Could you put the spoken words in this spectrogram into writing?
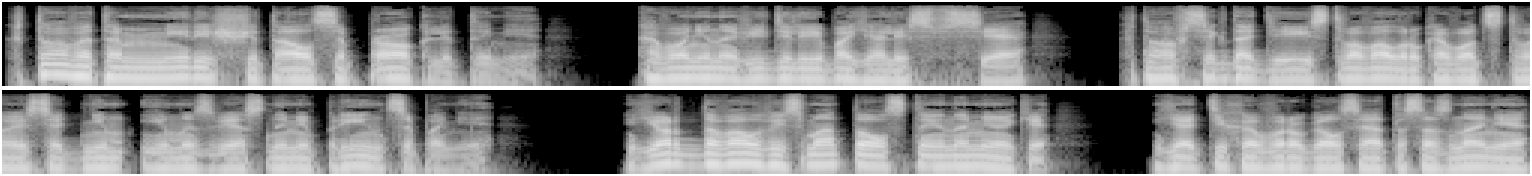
«Кто в этом мире считался проклятыми? Кого ненавидели и боялись все?» Кто всегда действовал, руководствуясь одним им известными принципами? Йорд давал весьма толстые намеки. Я тихо выругался от осознания,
